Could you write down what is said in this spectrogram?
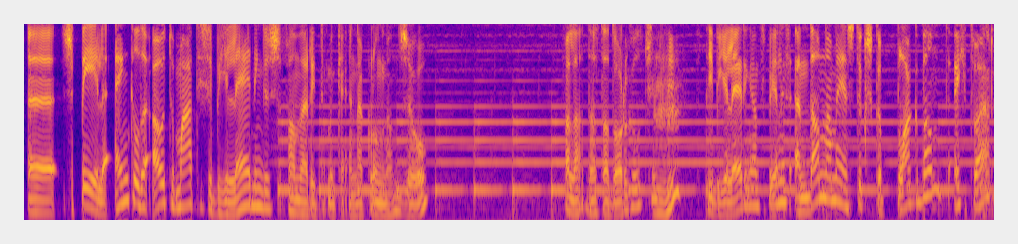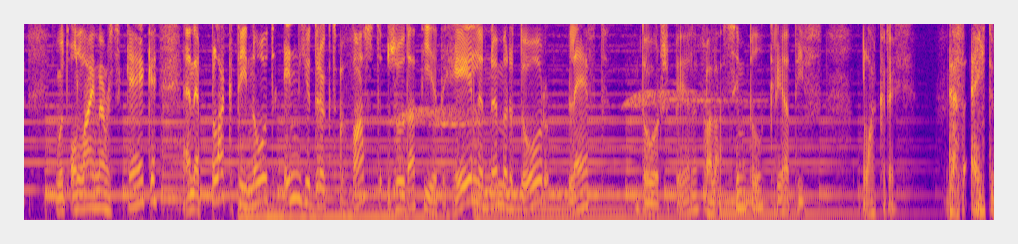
eh, spelen. Enkel de automatische begeleiding dus van dat ritmeke. En dat klonk dan zo. Voilà, dat is dat orgeltje. Dat die begeleiding aan het spelen is. En dan nam hij een stukje plakband, echt waar. Je moet online naar eens kijken. En hij plakt die noot ingedrukt vast, zodat hij het hele nummer door blijft doorspelen. Voilà, simpel, creatief, plakkerig. Dat is echt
